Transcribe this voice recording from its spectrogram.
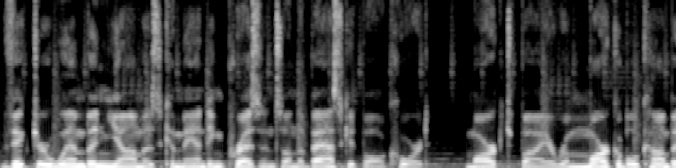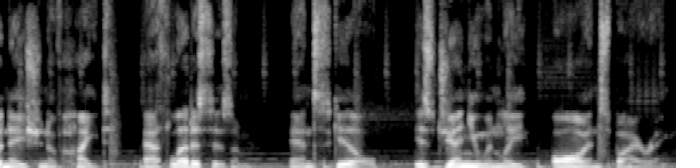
Victor Wembanyama's commanding presence on the basketball court, marked by a remarkable combination of height, athleticism, and skill, is genuinely awe-inspiring.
